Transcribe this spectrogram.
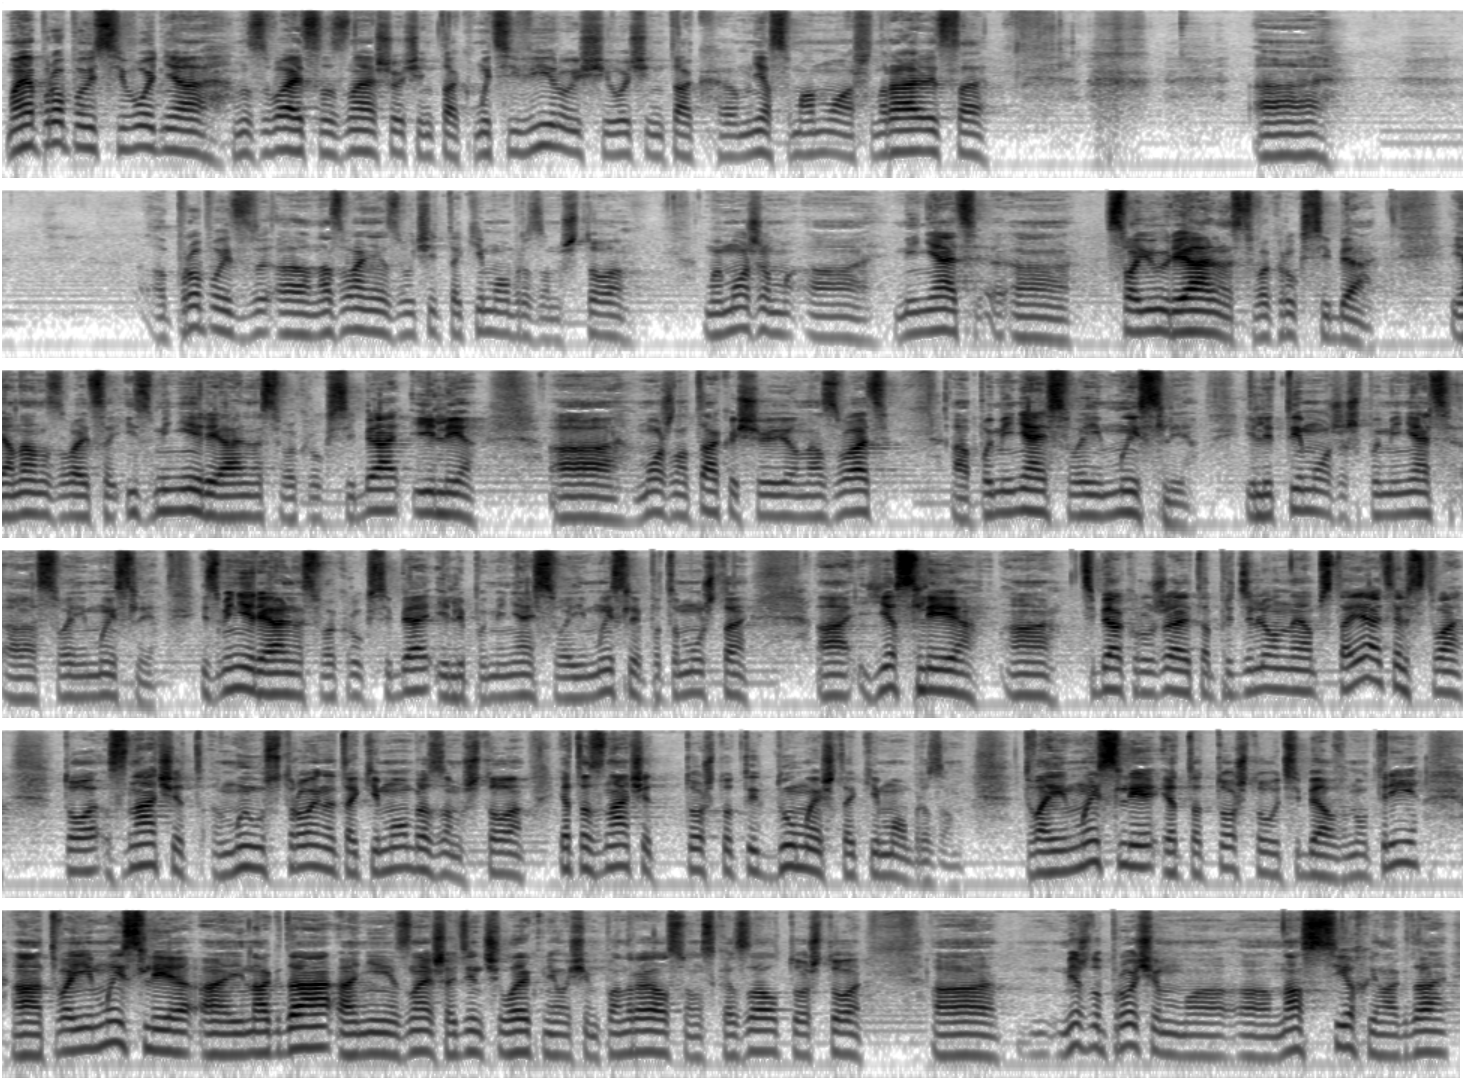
Моя проповедь сегодня называется, знаешь, очень так мотивирующей, очень так э, мне самому аж нравится. А, проповедь, а, название звучит таким образом, что мы можем а, менять свою реальность вокруг себя. И она называется «Измени реальность вокруг себя» или можно так еще ее назвать «Поменяй свои мысли» или ты можешь поменять э, свои мысли. Измени реальность вокруг себя или поменяй свои мысли, потому что э, если э, тебя окружают определенные обстоятельства, то значит мы устроены таким образом, что это значит то, что ты думаешь таким образом. Твои мысли – это то, что у тебя внутри. А твои мысли а иногда, они, знаешь, один человек мне очень понравился, он сказал то, что а, между прочим, а, нас всех иногда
